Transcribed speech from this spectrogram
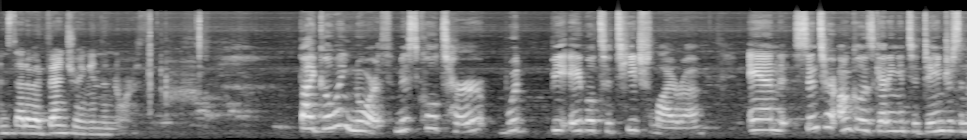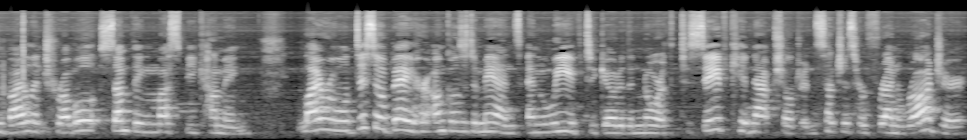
instead of adventuring in the north. By going north, Miss Coulter would be able to teach Lyra. And since her uncle is getting into dangerous and violent trouble, something must be coming. Lyra will disobey her uncle's demands and leave to go to the north to save kidnapped children, such as her friend Roger,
